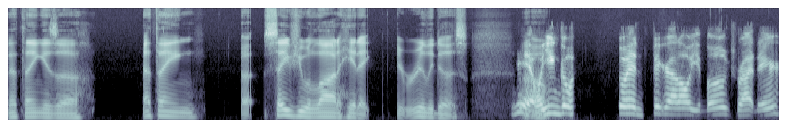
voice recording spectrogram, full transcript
That thing is uh that thing uh, saves you a lot of headache. It really does. Yeah, uh well you can go go ahead and figure out all your bugs right there.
